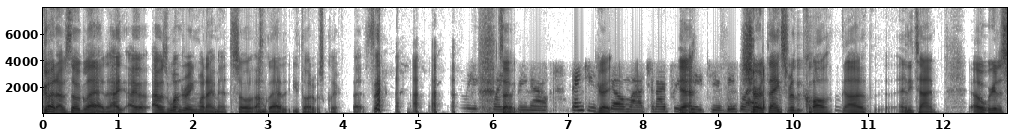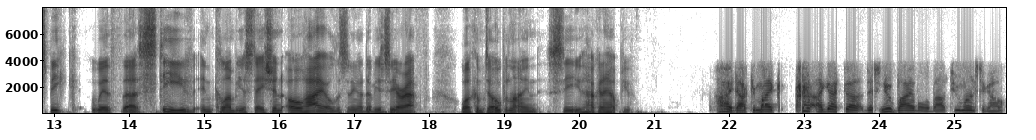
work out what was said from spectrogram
Good. I'm so glad. I, I, I was wondering what I meant, so I'm glad that you thought it was clear. That's really explained so, to me now. Thank you great. so much, and I appreciate yeah. you. Be blessed. Sure. Thanks for the call. Uh, anytime. Uh, we're going to speak with uh, Steve in Columbia Station, Ohio, listening on WCRF. Welcome to Open Line, Steve. How can I help you? Hi, Dr. Mike. I got uh, this new Bible about two months ago,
